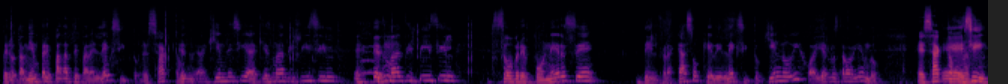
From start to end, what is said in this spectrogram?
pero también prepárate para el éxito. Exacto. Es- ¿Quién decía que es más difícil, es más difícil sobreponerse del fracaso que del éxito? ¿Quién lo dijo? Ayer lo estaba viendo. Exacto. Eh, sí,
